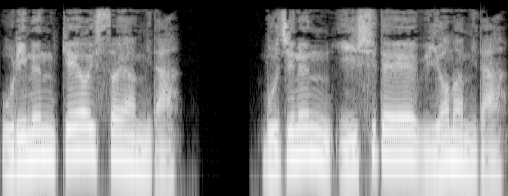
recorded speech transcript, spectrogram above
우리는 깨어 있어야 합니다. 무지는 이 시대에 위험합니다.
